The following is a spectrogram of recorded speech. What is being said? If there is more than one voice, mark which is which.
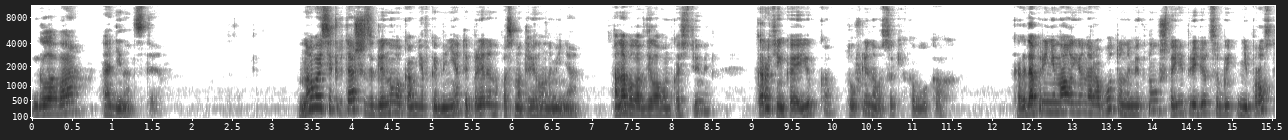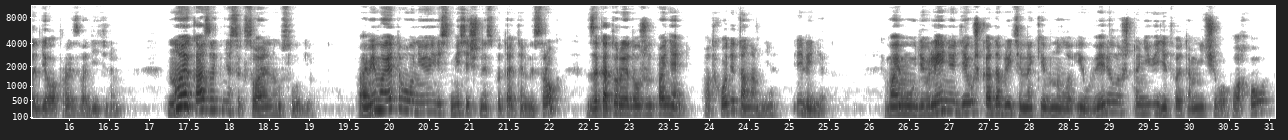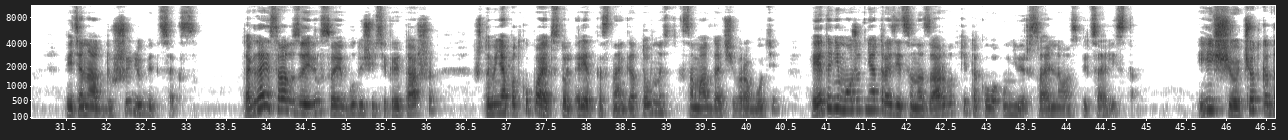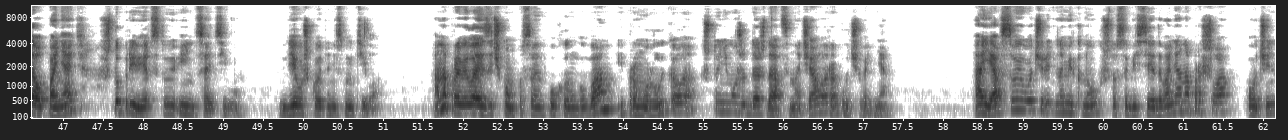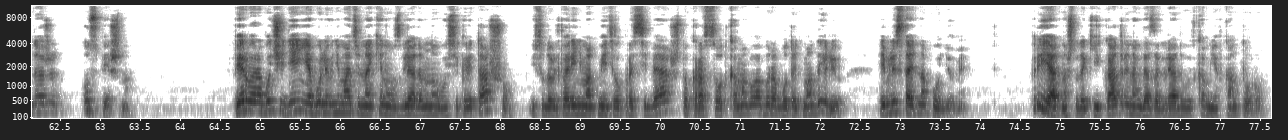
Speaker 1: Глава одиннадцатая Новая секретарша заглянула ко мне в кабинет и преданно посмотрела на меня. Она была в деловом костюме, коротенькая юбка, туфли на высоких каблуках. Когда принимал ее на работу, намекнул, что ей придется быть не просто делопроизводителем, но и оказывать мне сексуальные услуги. Помимо этого, у нее есть месячный испытательный срок, за который я должен понять, подходит она мне или нет. К моему удивлению, девушка одобрительно кивнула и уверила, что не видит в этом ничего плохого, ведь она от души любит секс. Тогда я сразу заявил своей будущей секретарше, что меня подкупает столь редкостная готовность к самоотдаче в работе, и это не может не отразиться на заработке такого универсального специалиста. И еще четко дал понять, что приветствую инициативу. Девушку это не смутило. Она провела язычком по своим пухлым губам и промурлыкала, что не может дождаться начала рабочего дня. А я, в свою очередь, намекнул, что собеседование она прошла очень даже успешно. В первый рабочий день я более внимательно окинул взглядом новую секретаршу и с удовлетворением отметил про себя, что красотка могла бы работать моделью и блистать на подиуме. Приятно, что такие кадры иногда заглядывают ко мне в контору.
